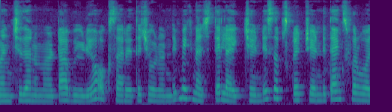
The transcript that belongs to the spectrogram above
మంచిదనమాట ఆ వీడియో. ఒకసారి అయితే చూడండి. మీకు నచ్చితే లైక్ చేయండి సబ్స్క్రైబ్ చేయండి. థ్యాంక్స్ ఫర్ వాచింగ్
